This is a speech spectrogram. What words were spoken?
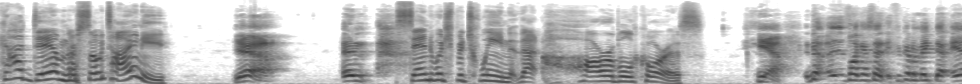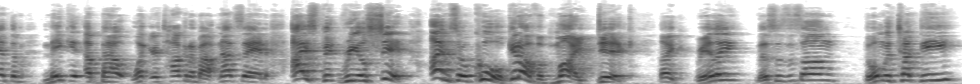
god damn, they're so tiny. yeah. And Sandwiched between that horrible chorus. Yeah, no, like I said, if you're gonna make that anthem, make it about what you're talking about, not saying I spit real shit. I'm so cool. Get off of my dick. Like, really? This is the song? The one with Chuck D?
